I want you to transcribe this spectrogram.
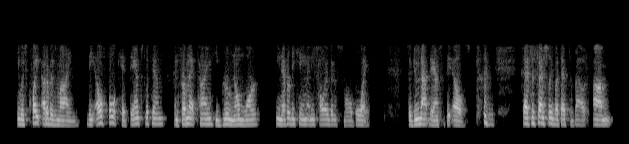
he was quite out of his mind. The elf folk had danced with him, and from that time he grew no more. He never became any taller than a small boy. So do not dance with the elves. that's essentially what that's about. Um,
